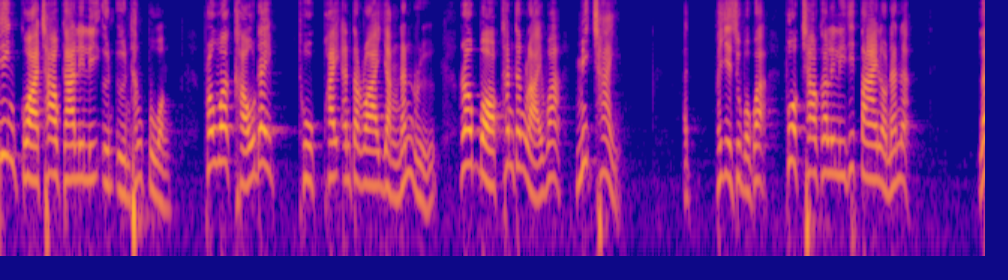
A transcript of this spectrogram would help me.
ยิ่งกว่าชาวกาลิลีอื่น ๆ ทั้งปวง เพราะว่าเขาได้ถูกภัยอันตรายอย่างนั้นหรือ เราบอกท่านทั้งหลายว่ามิใช่ พระเยซูบอกว่าพวกชาวกาลิลีที่ตายเหล่านั้นน่ะ และ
